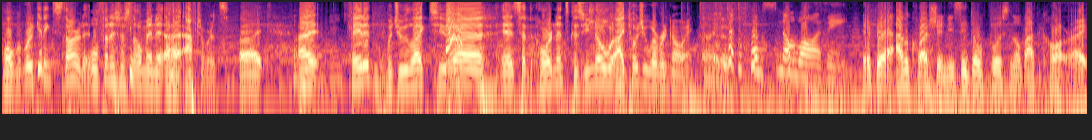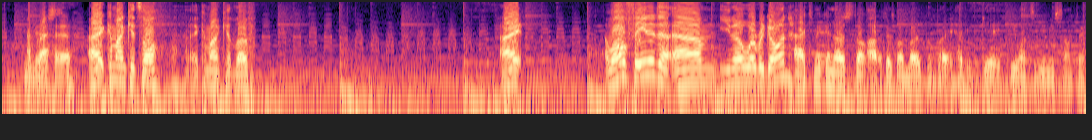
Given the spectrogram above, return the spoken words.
Well, we're getting started. We'll finish the snowman uh, afterwards. Alright, Alright, Faded, would you like to uh, uh, set the coordinates? Because you know, where- I told you where we're going. Kinda. throw snowball at me. If uh, I have a question, you say don't throw snow about the car, right? After Yes. I- uh, Alright, come on, Kid Soul. Uh, come on, Kid Love. Alright. Well, Faded, uh, um, you know where we're going? I had to make another stop because my mother buddy had to get, he wants to give me something.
